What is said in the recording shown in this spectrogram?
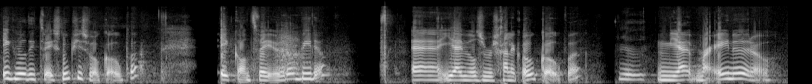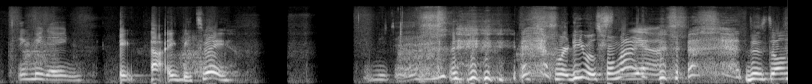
ik wil die twee snoepjes wel kopen. Ik kan 2 euro bieden. En jij wil ze waarschijnlijk ook kopen. Ja. Jij hebt maar 1 euro. Ik bied één. Ik, ah, ik bied 2. Ik bied één. Maar die was van mij. Ja. Dus dan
